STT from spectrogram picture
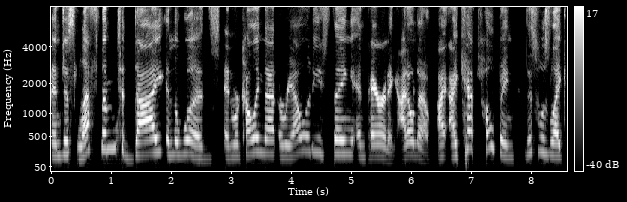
and just left them to die in the woods. And we're calling that a reality thing and parenting. I don't know. I, I kept hoping this was like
